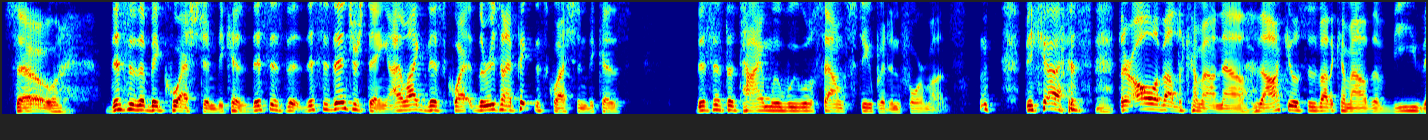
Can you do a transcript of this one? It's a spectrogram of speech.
So this is a big question because this is the this is interesting. I like this question. The reason I picked this question because this is the time when we will sound stupid in four months because they're all about to come out now. The Oculus is about to come out. The Vive,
